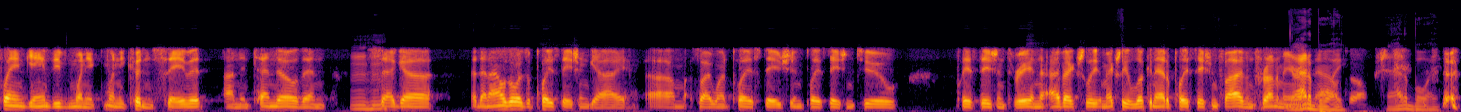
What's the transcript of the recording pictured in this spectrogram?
playing games even when you when you couldn't save it on Nintendo, then Sega, and then I was always a PlayStation guy. Um, so I went PlayStation, PlayStation Two, PlayStation Three, and I've actually I'm actually looking at a PlayStation Five in front of me right now. Attaboy. So Attaboy.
